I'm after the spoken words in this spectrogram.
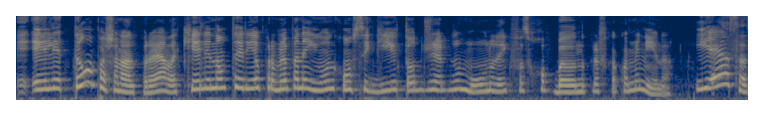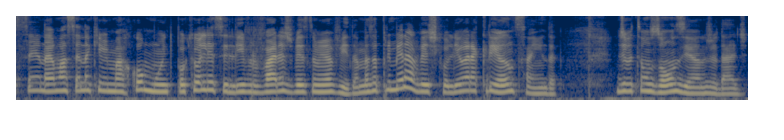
ele é tão apaixonado por ela que ele não teria problema nenhum em conseguir todo o dinheiro do mundo, nem que fosse roubando para ficar com a menina. E essa cena é uma cena que me marcou muito, porque eu li esse livro várias vezes na minha vida, mas a primeira vez que eu li eu era criança ainda. Devia ter uns 11 anos de idade.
